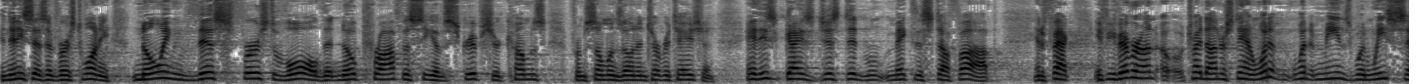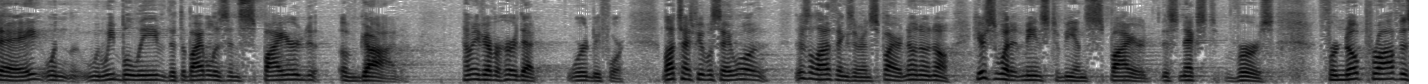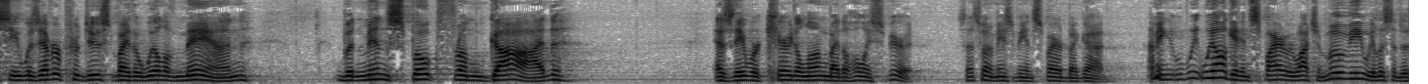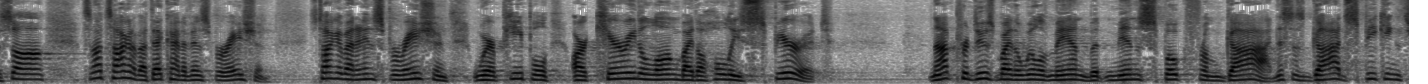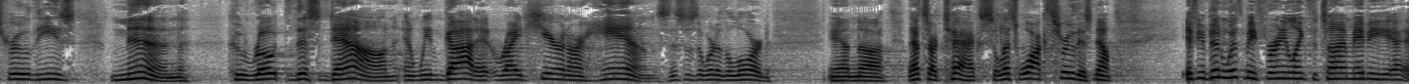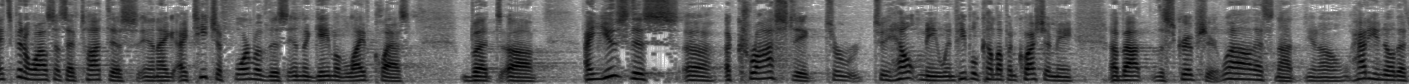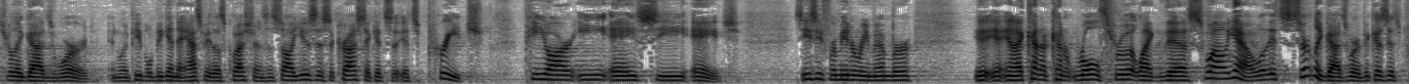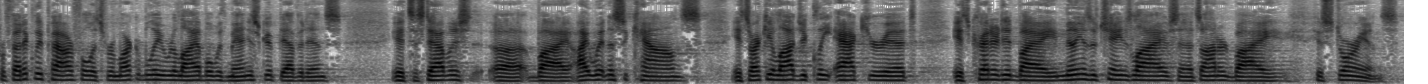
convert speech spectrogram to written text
And then he says in verse 20, knowing this first of all, that no prophecy of Scripture comes from someone's own interpretation. Hey, these guys just didn't make this stuff up. In fact, if you've ever un- uh, tried to understand what it, what it means when we say, when, when we believe that the Bible is inspired of God, how many of you have ever heard that word before? A lot of times people say, well, there's a lot of things that are inspired. No, no, no. Here's what it means to be inspired. This next verse. For no prophecy was ever produced by the will of man, but men spoke from God as they were carried along by the Holy Spirit. So that's what it means to be inspired by God. I mean, we, we all get inspired. We watch a movie, we listen to a song. It's not talking about that kind of inspiration. It's talking about an inspiration where people are carried along by the Holy Spirit not produced by the will of man, but men spoke from God. This is God speaking through these men who wrote this down, and we've got it right here in our hands. This is the word of the Lord. And uh, that's our text. So let's walk through this. Now, if you've been with me for any length of time, maybe uh, it's been a while since I've taught this, and I, I teach a form of this in the Game of Life class. But uh, I use this uh, acrostic to, to help me when people come up and question me about the scripture. Well, that's not, you know, how do you know that's really God's word? And when people begin to ask me those questions, and so I'll use this acrostic, it's, it's preach, P R E A C H. It's easy for me to remember. And I kind of kind of roll through it like this. Well, yeah, well, it's certainly God's word because it's prophetically powerful. It's remarkably reliable with manuscript evidence. It's established uh, by eyewitness accounts. It's archaeologically accurate. It's credited by millions of changed lives, and it's honored by historians,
